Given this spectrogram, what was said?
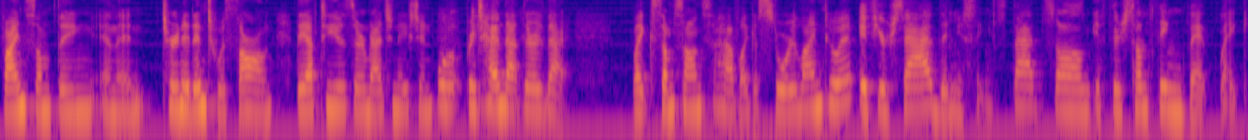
find something and then turn it into a song. They have to use their imagination, well, pretend that they're that. Like some songs have like a storyline to it. if you're sad, then you sing a sad song. If there's something that like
